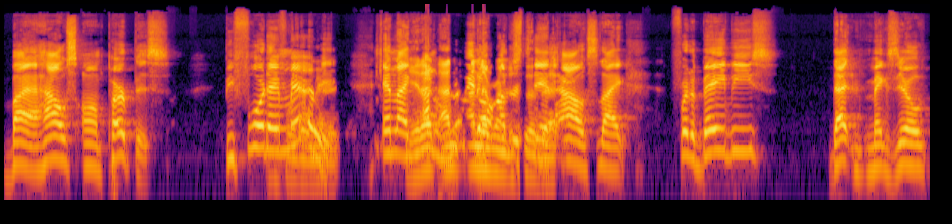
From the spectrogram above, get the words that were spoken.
buy a house on purpose before married. married. And like Yeah, that- I I- really I don't never understood understand that. house. Like for the babies, that makes zero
